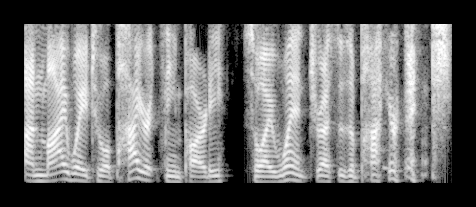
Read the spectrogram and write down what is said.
on my way to a pirate theme party. So I went dressed as a pirate.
